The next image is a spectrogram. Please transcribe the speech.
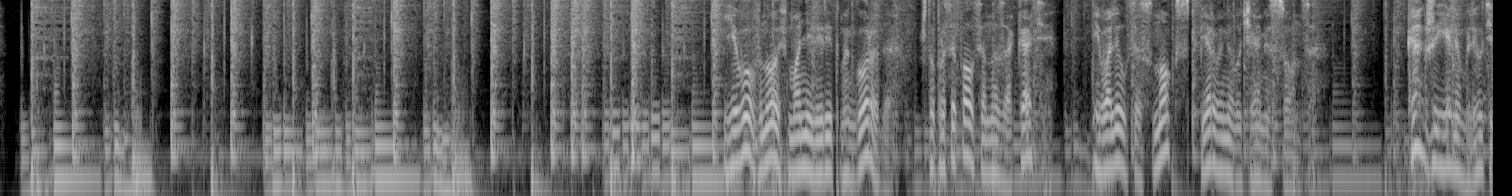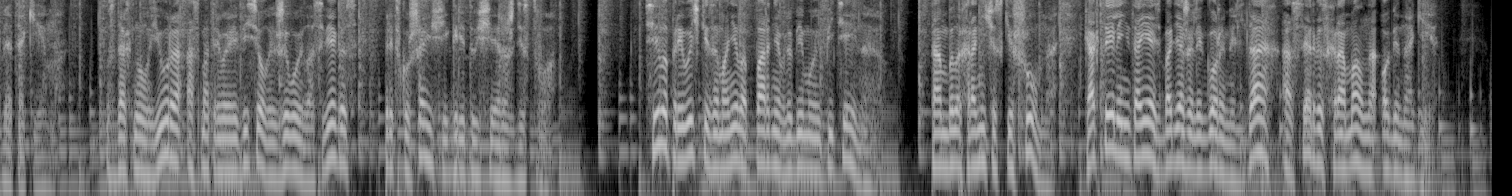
Его вновь манили ритмы города, что просыпался на закате и валился с ног с первыми лучами солнца. «Как же я люблю тебя таким!» Вздохнул Юра, осматривая веселый живой Лас-Вегас, предвкушающий грядущее Рождество. Сила привычки заманила парня в любимую питейную. Там было хронически шумно, коктейли, не таясь, бодяжили горами льда, а сервис хромал на обе ноги.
